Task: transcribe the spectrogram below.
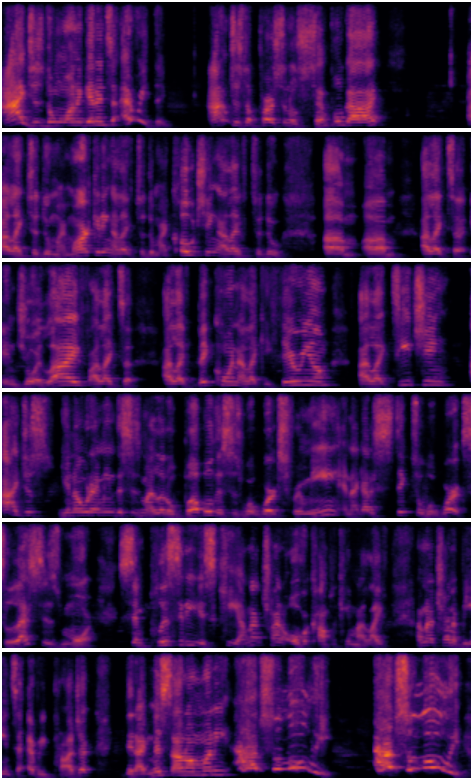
I just don't want to get into everything. I'm just a personal, simple guy. I like to do my marketing. I like to do my coaching. I like to do um, um, I like to enjoy life. I like to, I like Bitcoin. I like Ethereum. I like teaching. I just, you know what I mean? This is my little bubble. This is what works for me. And I got to stick to what works. Less is more. Simplicity is key. I'm not trying to overcomplicate my life. I'm not trying to be into every project. Did I miss out on money? Absolutely. Absolutely.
